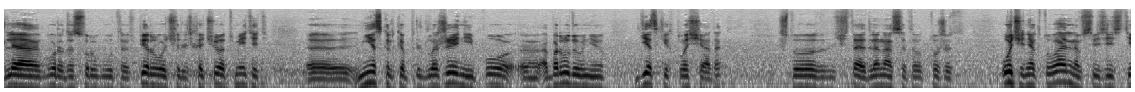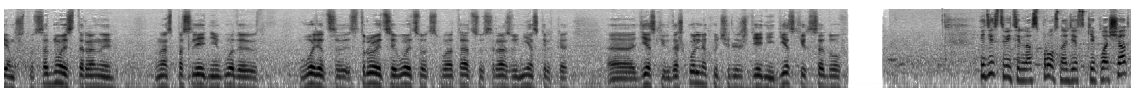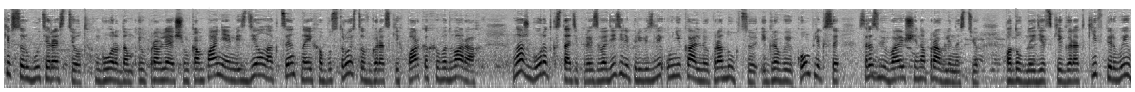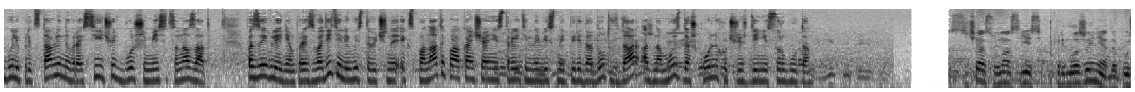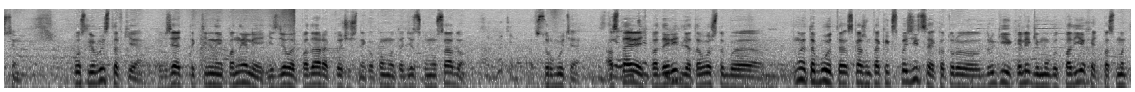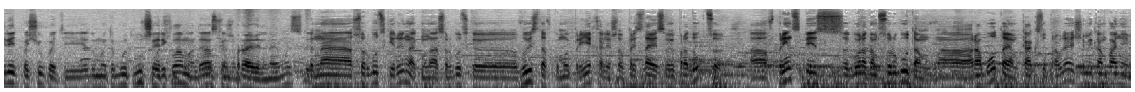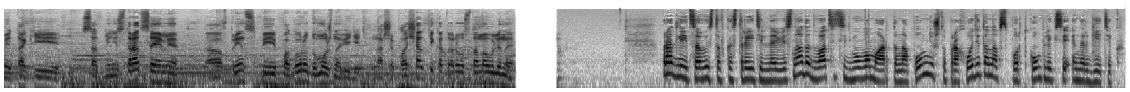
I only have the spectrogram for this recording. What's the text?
для города Сургута. В первую очередь хочу отметить э, несколько предложений по оборудованию детских площадок, что, считаю, для нас это тоже очень актуально в связи с тем, что с одной стороны у нас последние годы вводятся, строится и вводится в эксплуатацию сразу несколько э, детских дошкольных учреждений, детских садов. И действительно, спрос на детские площадки в Сургуте растет. Городом и управляющим компаниями сделан акцент на их обустройство в городских парках и во дворах. В наш город, кстати, производители привезли уникальную продукцию – игровые комплексы с развивающей направленностью. Подобные детские городки впервые были представлены в России чуть больше месяца назад. По заявлениям производителей, выставочные экспонаты по окончании строительной весны передадут в дар одному из дошкольных учреждений Сургута. Сейчас у нас есть предложение, допустим, после выставки взять тактильные панели и сделать подарок точечный какому-то детскому саду в Сургуте. Оставить, подарить для того, чтобы ну, это будет, скажем так, экспозиция, которую другие коллеги могут подъехать, посмотреть, пощупать. И я думаю, это будет лучшая очень, реклама, да, очень скажем. Правильная мысль. На Сургутский рынок, на Сургутскую выставку мы приехали, чтобы представить свою продукцию. А, в принципе, с городом Сургутом а, работаем как с управляющими компаниями, так и с администрациями. А, в принципе, по городу можно видеть наши площадки, которые установлены. Продлится выставка «Строительная весна» до 27 марта. Напомню, что проходит она в спорткомплексе «Энергетик».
